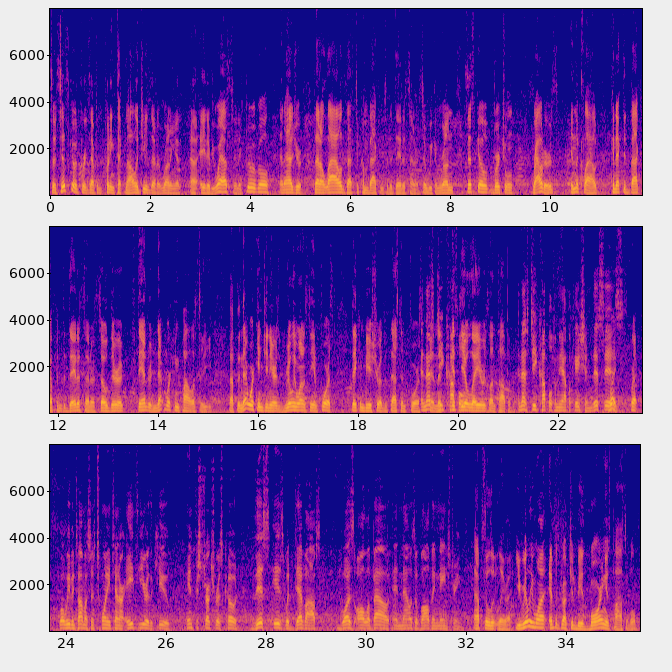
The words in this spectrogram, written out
So Cisco, for example, is putting technologies that are running at uh, AWS and at Google and Azure that allows that to come back into the data center. So we can run Cisco virtual routers in the cloud, connected back up into data center. So they're a standard networking policy that the network engineers really want to see enforced. They can be assured that that's enforced. And that's then decoupled. Layers on top of it. And that's decoupled from the application. This is Right, right. what we've been talking about since 2010, our eighth year of the Cube, infrastructure as code. This is what DevOps was all about and now is evolving mainstream. Absolutely right. You really want infrastructure to be as boring as possible,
